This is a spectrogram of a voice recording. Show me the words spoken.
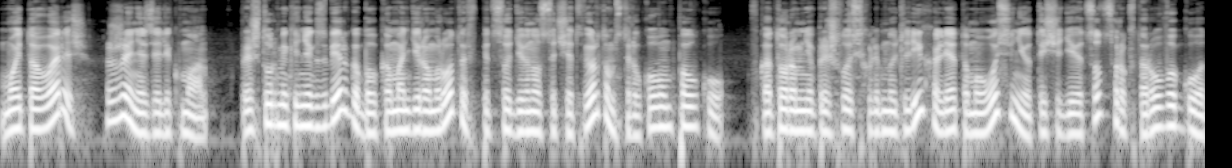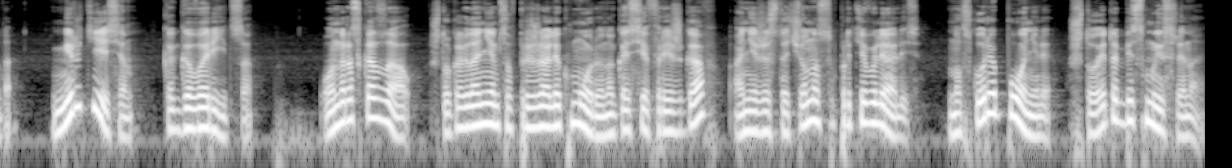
мой товарищ, Женя Зеликман, при штурме Кенигсберга был командиром роты в 594-м стрелковом полку, в котором мне пришлось хлебнуть лихо летом и осенью 1942 года. Мир тесен, как говорится. Он рассказал, что когда немцев прижали к морю на косе Фрейшгав, они жесточенно сопротивлялись, но вскоре поняли, что это бессмысленно,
